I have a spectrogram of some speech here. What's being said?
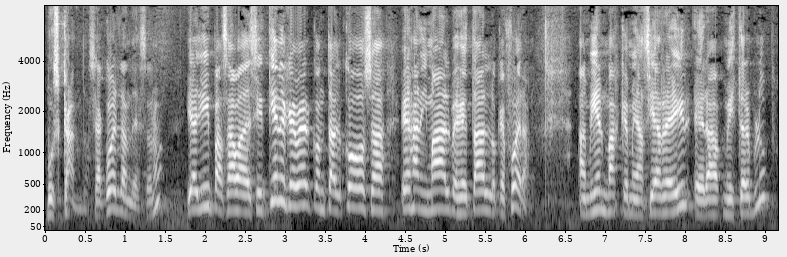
buscando. ¿Se acuerdan de eso, no? Y allí pasaba a decir, tiene que ver con tal cosa, es animal, vegetal, lo que fuera. A mí el más que me hacía reír era Mr. Bloop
